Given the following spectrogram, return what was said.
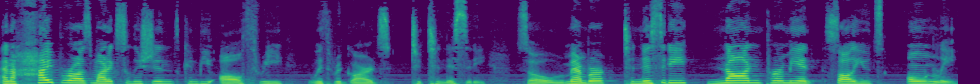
And a hyperosmotic solution can be all three with regards to tonicity. So remember, tonicity, non permeant solutes only.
